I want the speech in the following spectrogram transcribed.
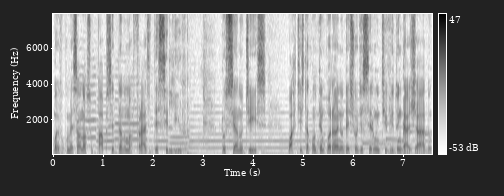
Bom, eu vou começar o nosso papo citando uma frase desse livro. Luciano diz: O artista contemporâneo deixou de ser um indivíduo engajado,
